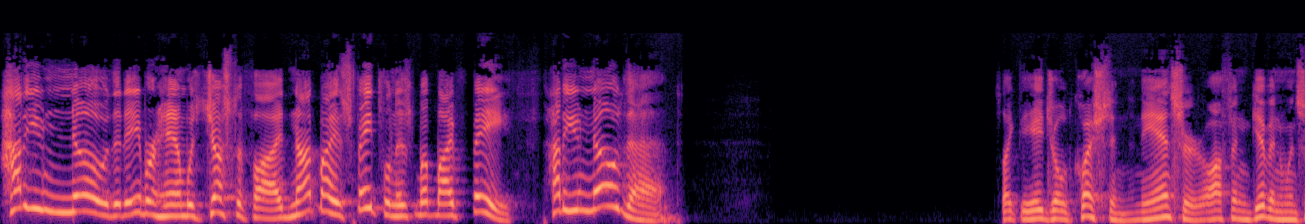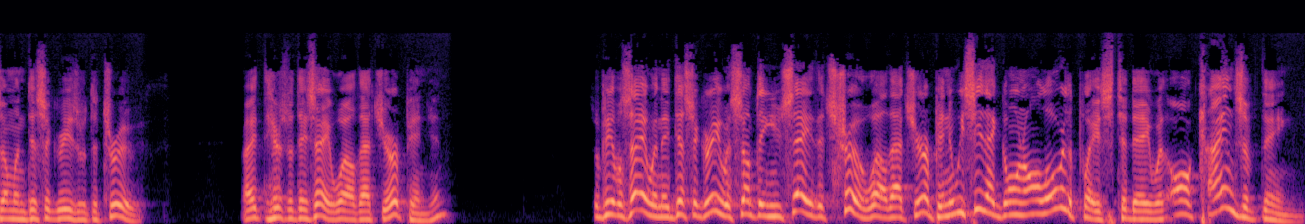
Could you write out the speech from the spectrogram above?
How do you know that Abraham was justified not by his faithfulness, but by faith? How do you know that? It's like the age old question and the answer often given when someone disagrees with the truth Right? Here's what they say. Well, that's your opinion. So people say when they disagree with something you say that's true, well, that's your opinion. We see that going all over the place today with all kinds of things.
